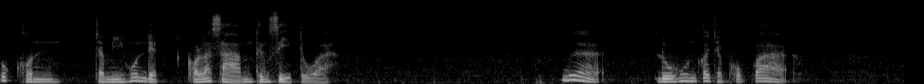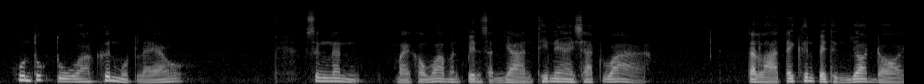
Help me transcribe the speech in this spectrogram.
ทุกคนจะมีหุ้นเด็ดคนละ3ถึง4ตัว เมื่อดูหุ้นก็จะพบว่า หุ้นทุกตัวขึ้นหมดแล้ว ซึ่งนั่นหมายความว่ามันเป็นสัญญาณที่แน่ชัดว่า ตลาดได้ขึ้นไปถึงยอดดอย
